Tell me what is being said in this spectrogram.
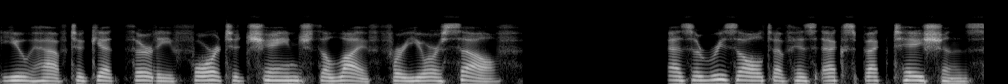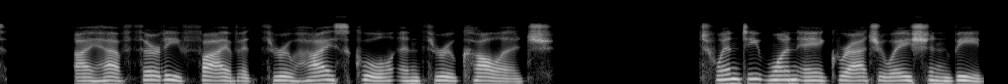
You have to get 34 to change the life for yourself. As a result of his expectations, I have 35 it through high school and through college. 21A graduation B.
